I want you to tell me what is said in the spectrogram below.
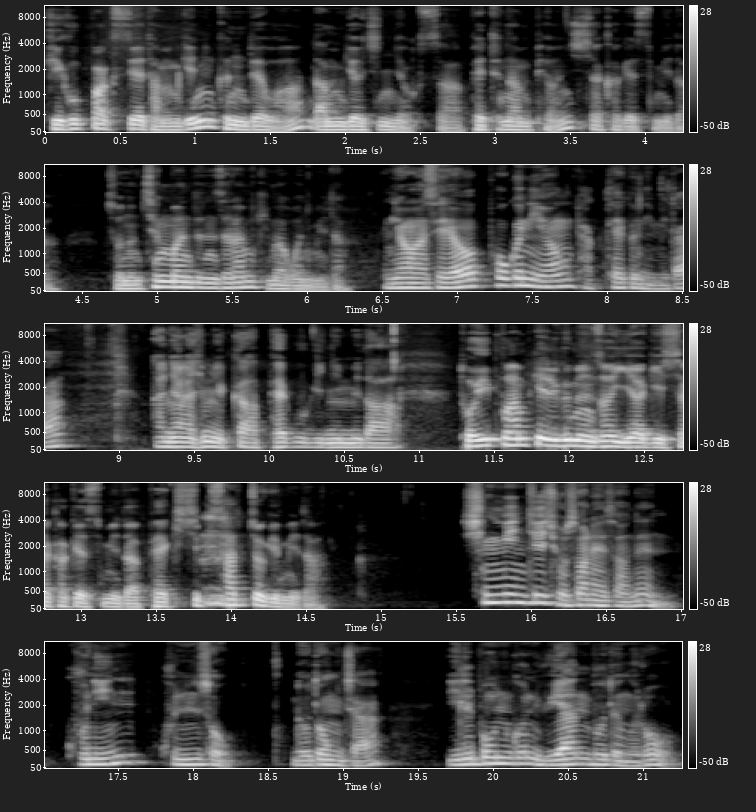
귀국 박스에 담긴 근대와 남겨진 역사 베트남 편 시작하겠습니다. 저는 책 만드는 사람 김학원입니다. 안녕하세요. 포근이 형 박태근입니다. 안녕하십니까. 배국인입니다. 도입부 함께 읽으면서 이야기 시작하겠습니다. 114쪽입니다. 식민지 조선에서는 군인, 군속, 노동자, 일본군 위안부 등으로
